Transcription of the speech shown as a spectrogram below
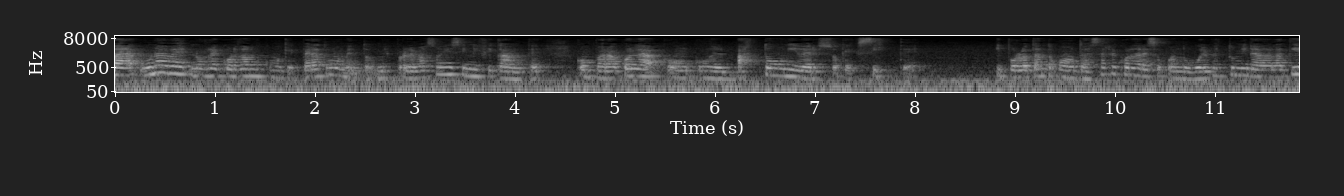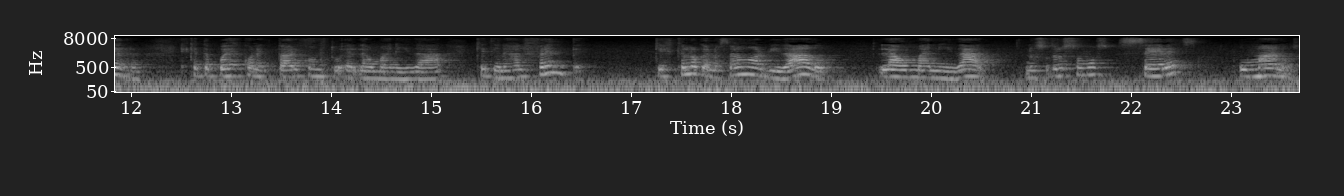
Para una vez nos recordamos como que, espérate un momento, mis problemas son insignificantes comparado con, la, con, con el vasto universo que existe. Y por lo tanto, cuando te haces recordar eso, cuando vuelves tu mirada a la Tierra, es que te puedes conectar con tu, la humanidad que tienes al frente que es que lo que nos hemos olvidado, la humanidad. Nosotros somos seres humanos,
